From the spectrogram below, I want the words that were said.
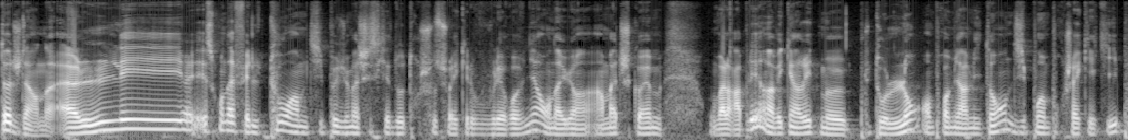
touchdown. Euh, les... Est-ce qu'on a fait le tour un petit peu du match? Est-ce qu'il y a d'autres choses sur lesquelles vous voulez revenir? On a eu un, match quand même, on va le rappeler, hein, avec un rythme plutôt lent en première mi-temps, 10 points pour chaque équipe,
